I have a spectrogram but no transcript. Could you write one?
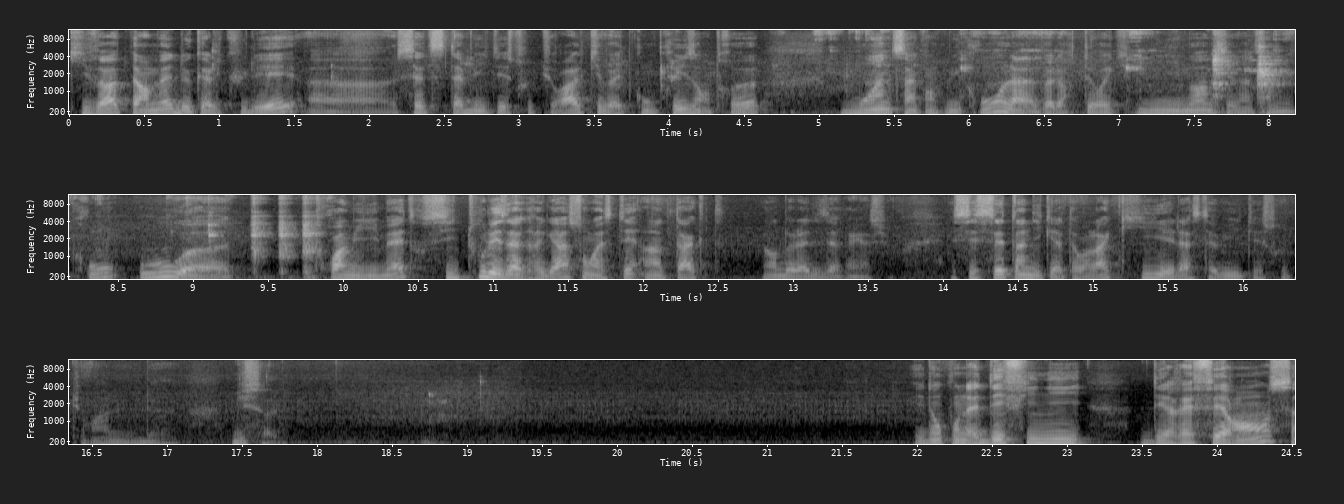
qui va permettre de calculer euh, cette stabilité structurale qui va être comprise entre moins de 50 microns, la valeur théorique minimum c'est 25 microns, ou 3 mm si tous les agrégats sont restés intacts lors de la désagrégation. Et c'est cet indicateur-là qui est la stabilité structurale du sol. Et donc on a défini des références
